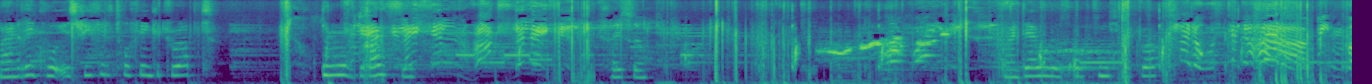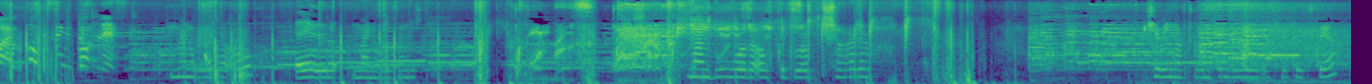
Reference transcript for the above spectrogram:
Mein Rico ist wie viel Trophäen gedroppt? Oh, 30. Nation rocks the nation. Scheiße. Mein Daryl ist auch ziemlich gedroppt. Meine Rosa auch. Äh, meine Rosa nicht. Mein Bu wurde auch gedroppt. Schade. Ich habe ihn auf 53 das wird jetzt schwer.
